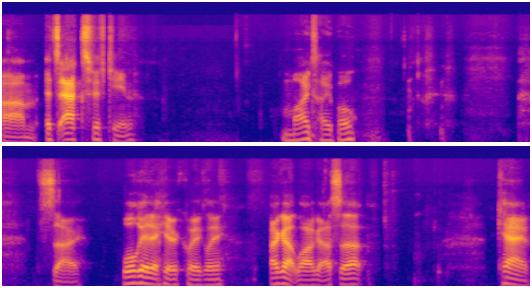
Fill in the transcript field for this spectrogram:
Um, it's Acts 15. My typo. Sorry. We'll get it here quickly. I got Logos up. Okay.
